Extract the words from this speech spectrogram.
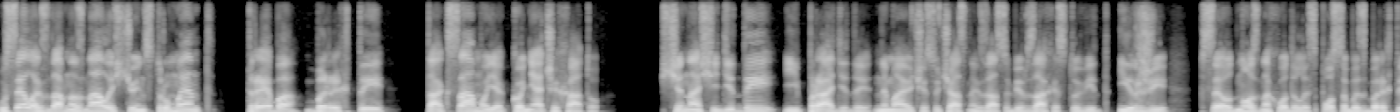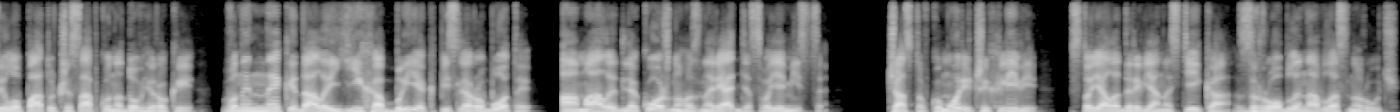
У селах здавна знали, що інструмент треба берегти так само, як коня чи хату. Ще наші діди і прадіди, не маючи сучасних засобів захисту від іржі, все одно знаходили способи зберегти лопату чи сапку на довгі роки. Вони не кидали їх аби як після роботи, а мали для кожного знаряддя своє місце. Часто в коморі чи хліві стояла дерев'яна стійка, зроблена власноруч.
